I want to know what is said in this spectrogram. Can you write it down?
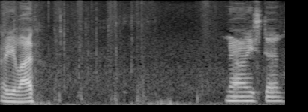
Are you alive? No, he's dead.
